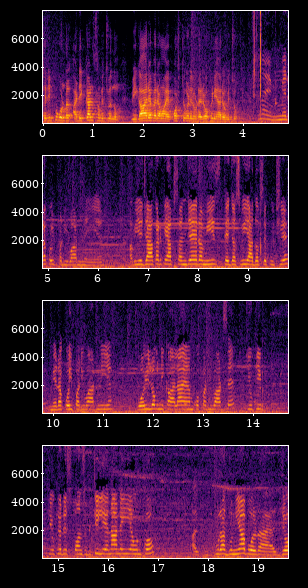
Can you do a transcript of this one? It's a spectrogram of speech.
ചെരിപ്പ് കൊണ്ട് അടിക്കാൻ ശ്രമിച്ചുവെന്നും വികാരപരമായ പോസ്റ്റുകളിലൂടെ രോഹിണി ആരോപിച്ചു नहीं मेरा कोई परिवार नहीं है अब ये जा कर के आप संजय रमीज तेजस्वी यादव से पूछिए मेरा कोई परिवार नहीं है वही लोग निकाला है हमको परिवार से क्योंकि क्योंकि रिस्पॉन्सिबिलिटी लेना नहीं है उनको अ, पूरा दुनिया बोल रहा है जो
